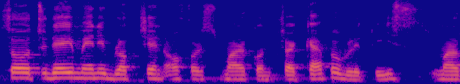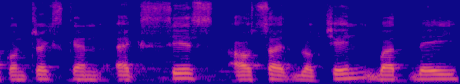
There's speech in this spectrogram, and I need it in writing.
So today, many blockchain offers smart contract capabilities. Smart contracts can exist outside blockchain, but they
